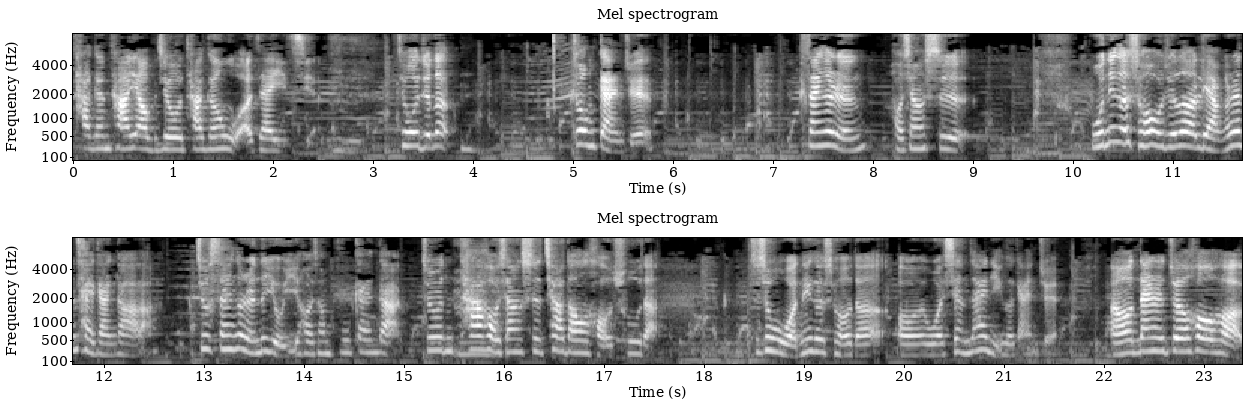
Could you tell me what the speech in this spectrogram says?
他跟他，要不就他跟我在一起。嗯就我觉得嗯这种感觉，三个人好像是我那个时候，我觉得两个人才尴尬了，就三个人的友谊好像不尴尬，就是他好像是恰到好处的，这是我那个时候的呃，我现在的一个感觉。然后，但是最后哈，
